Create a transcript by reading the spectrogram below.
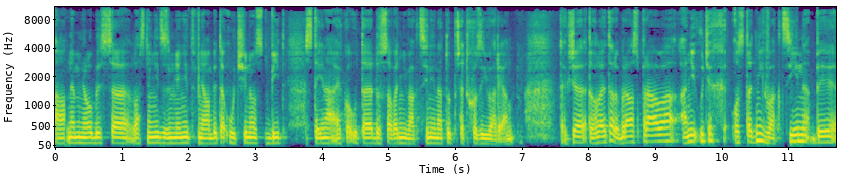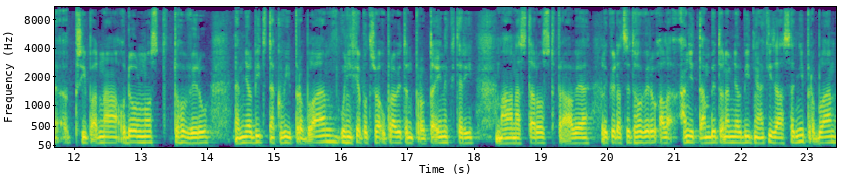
a nemělo by se vlastně nic změnit. Měla by ta účinnost být stejná jako u té dosavadní vakcíny na tu předchozí variantu. Takže tohle je ta dobrá zpráva. Ani u těch ostatních vakcín by případná odolnost toho viru neměl být takový problém. U nich je potřeba upravit ten protein, který má na starost právě likvidaci toho viru, ale ani tam by to neměl být nějaký zásadní problém.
